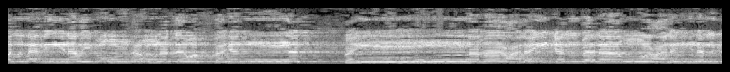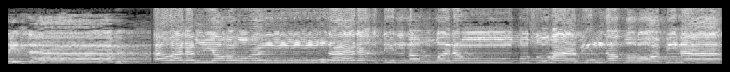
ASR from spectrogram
بعض الذي نعدهم أو نتوفينك فإنما عليك البلاغ وعلينا الحساب. أولم يروا أنا نأتي الأرض ننقصها من أطرافها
